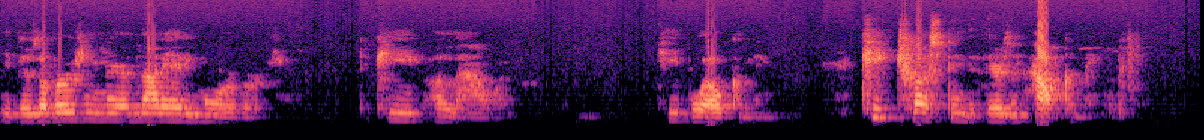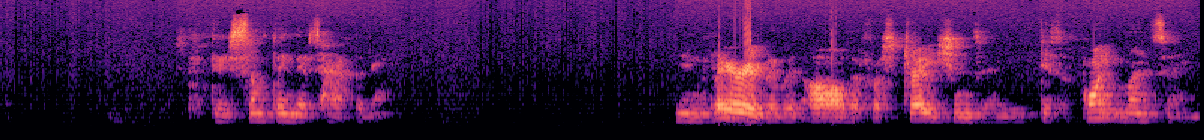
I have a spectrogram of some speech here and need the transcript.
If there's aversion there, not adding more aversion. Keep allowing, keep welcoming, keep trusting that there's an alchemy, that there's something that's happening. And invariably, with all the frustrations and disappointments and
